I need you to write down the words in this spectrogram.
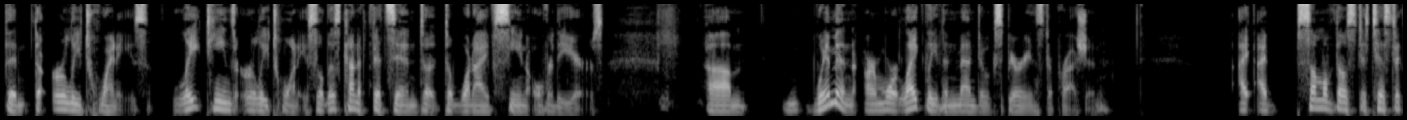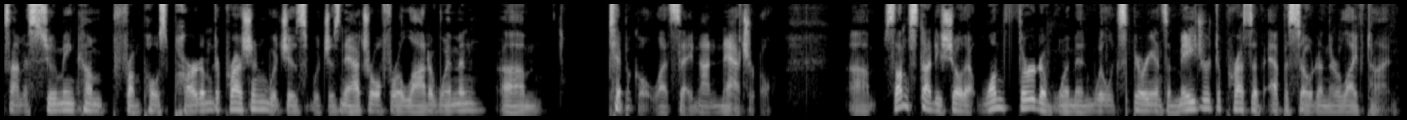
the the early twenties, late teens, early twenties. So this kind of fits into to what I've seen over the years. Um, women are more likely than men to experience depression. I, I some of those statistics I'm assuming come from postpartum depression, which is which is natural for a lot of women. Um, typical, let's say, not natural. Um, some studies show that one third of women will experience a major depressive episode in their lifetime.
